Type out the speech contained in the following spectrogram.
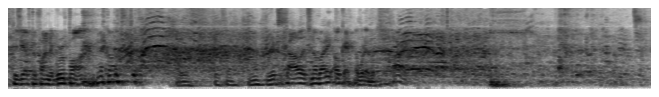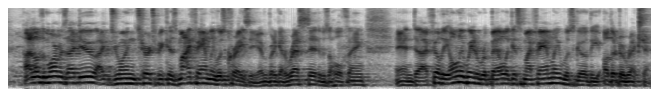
because you have to find a Groupon. yeah. Ricks College, nobody? Okay, whatever. All right. I love the Mormons. I do. I joined the church because my family was crazy. Everybody got arrested. It was a whole thing, and uh, I feel the only way to rebel against my family was go the other direction.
